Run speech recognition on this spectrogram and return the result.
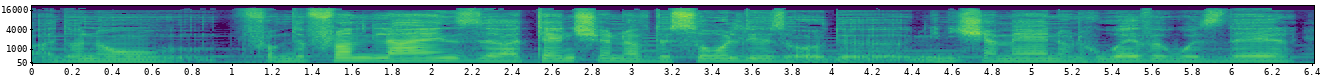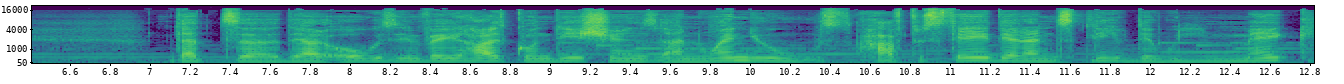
I don't know from the front lines, the attention of the soldiers or the militiamen or whoever was there that uh, they are always in very hard conditions and when you have to stay there and sleep they will make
